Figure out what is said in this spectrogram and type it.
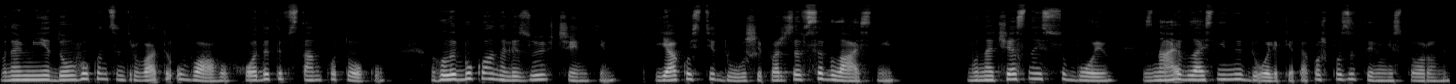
Вона вміє довго концентрувати увагу, входити в стан потоку, глибоко аналізує вчинки, якості душі, перш за все власні. Вона чесна із собою, знає власні недоліки, також позитивні сторони,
